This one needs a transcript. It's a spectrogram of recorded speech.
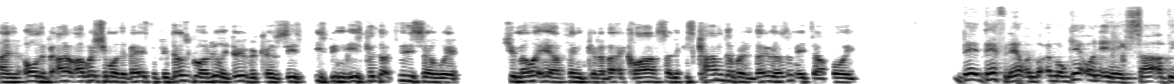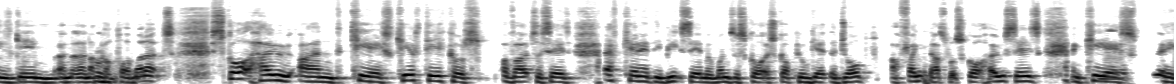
and all the I, I, wish him all the best if he does go. I really do because he's he's been he's conducted himself with humility, I think, and a bit of class, and he's calmed everyone down, hasn't he, to a point. De- definitely, and we'll get on to the Saturday's game in, in a mm. couple of minutes. Scott Howe and KS caretakers have actually said if Kennedy beats them and wins the Scottish Cup, he'll get the job. I think that's what Scott Howe says, and KS yeah. uh,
